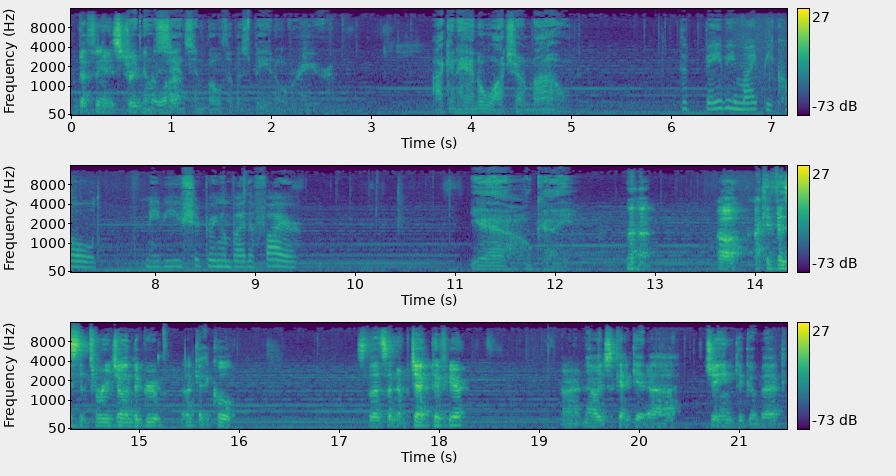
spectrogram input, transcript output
I'm definitely gonna stream There's it no a lot. sense in both of us being over here. I can handle watch on my own. The baby might be cold. Maybe you should bring him by the fire. Yeah, okay. oh, I convinced him to rejoin the group. Okay, cool. So that's an objective here. All right, now we just gotta get uh, Jane to go back.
